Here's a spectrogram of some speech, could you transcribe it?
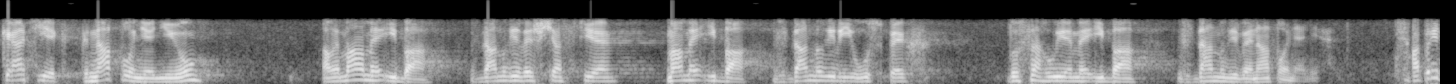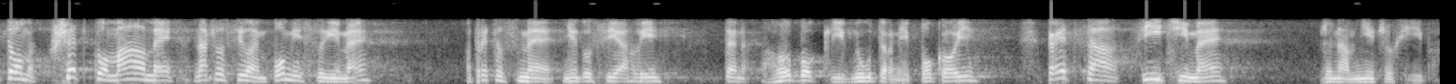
skratiek k naplneniu, ale máme iba zdanlivé šťastie, máme iba zdanlivý úspech, dosahujeme iba zdanlivé naplnenie. A pritom všetko máme, na čo si len pomyslíme, a preto sme nedosiahli ten hlboký vnútorný pokoj. Predsa cítime, že nám niečo chýba.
